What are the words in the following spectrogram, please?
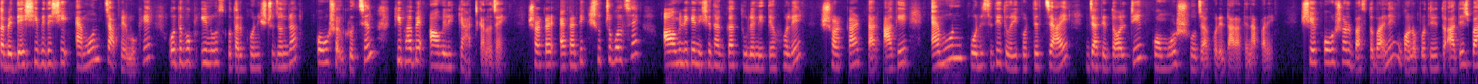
তবে দেশি বিদেশি এমন চাপের মুখে অধ্যাপক ইনুস ও তার ঘনিষ্ঠজনরা কৌশল খুঁজছেন কীভাবে আওয়ামী লীগকে আটকানো যায়। সরকার একাধিক সূত্র বলছে, আওয়ামী লীগের নিষেধাজ্ঞা তুলে নিতে হলে সরকার তার আগে এমন পরিস্থিতি তৈরি করতে চায় যাতে দলটি কোমর সোজা করে দাঁড়াতে না পারে। সে কৌশল বাস্তবায়নে গণপ্রতিনিধিত্ব আদেশ বা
